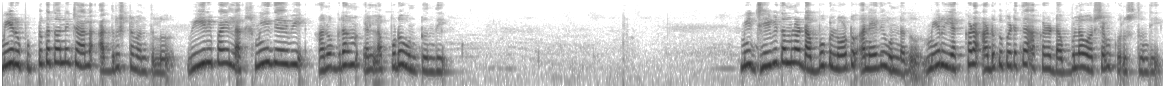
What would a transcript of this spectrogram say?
మీరు పుట్టుకతోనే చాలా అదృష్టవంతులు. వీరిపై లక్ష్మీదేవి అనుగ్రహం ఎల్లప్పుడూ ఉంటుంది. మీ జీవితంలో డబ్బుకు లోటు అనేది ఉండదు. మీరు ఎక్కడ అడుగు పెడితే అక్కడ డబ్బుల వర్షం కురుస్తుంది.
